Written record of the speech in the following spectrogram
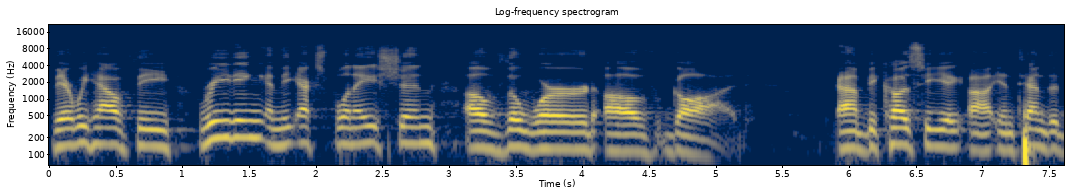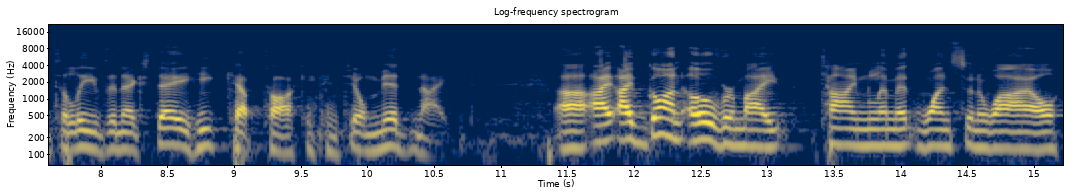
There we have the reading and the explanation of the Word of God. And because he uh, intended to leave the next day, he kept talking until midnight. Uh, I, have gone over my time limit once in a while,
